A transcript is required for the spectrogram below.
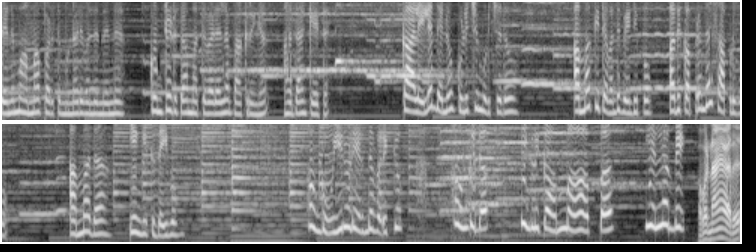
தினமும் அம்மா படத்து முன்னாடி வந்து நின்று கும்பிட்டுட்டு தான் மற்ற வேலையெல்லாம் பார்க்குறீங்க அதான் கேட்டேன். காலையில் தினம் குளிச்சு முடிச்சதோ? அம்மா கிட்ட வந்து வேண்டிப்போம். அதுக்கப்புறம் தான் சாப்பிடுவோம். அம்மா தான் எங்களுக்கு தெய்வம். அவங்க உயிரோடு இருந்த வரைக்கும் அவங்க தான் எங்களுக்கு அம்மா அப்பா எல்லாமே. அப்ப நான் யாரு?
